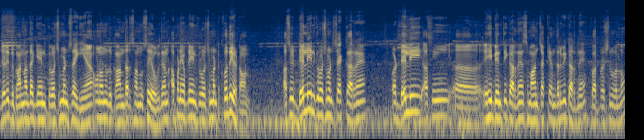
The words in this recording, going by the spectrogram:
ਜਿਹੜੀ ਦੁਕਾਨਾਂ ਦੇ ਅੱਗੇ ਇਨਕਰੋਚਮੈਂਟਸ ਹੈਗੀਆਂ, ਉਹਨਾਂ ਨੂੰ ਦੁਕਾਨਦਾਰ ਸਾਨੂੰ ਸਹਿਯੋਗ ਦੇਣ ਆਪਣੇ ਆਪਣੇ ਇਨਕਰੋਚਮੈਂਟ ਖੁਦ ਹੀ ਹਟਾਉਣ। ਅਸੀਂ ਡੇਲੀ ਇਨਕਰੋਚਮੈਂਟ ਚੈੱਕ ਕਰ ਰਹੇ ਹਾਂ ਔਰ ਡੇਲੀ ਅਸੀਂ ਇਹੀ ਬੇਨਤੀ ਕਰਦੇ ਹਾਂ, ਸਮਾਨ ਚੱਕ ਕੇ ਅੰਦਰ ਵੀ ਕਰਦੇ ਹਾਂ ਕਾਰਪੋਰੇਸ਼ਨ ਵੱਲੋਂ।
